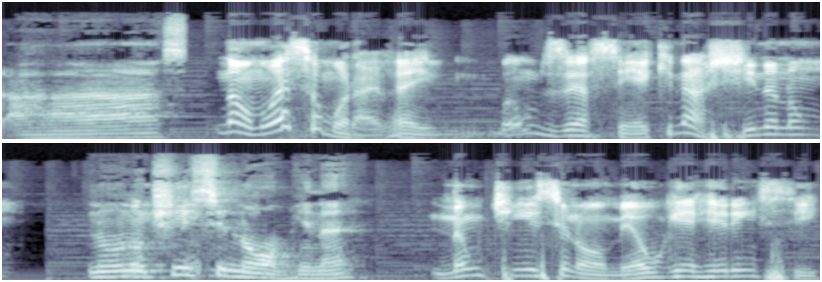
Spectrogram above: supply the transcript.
Ah, Não, não é samurai, velho. Vamos dizer assim, é que na China não, não, não Não tinha esse nome, né? não tinha esse nome, é o guerreiro em si.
